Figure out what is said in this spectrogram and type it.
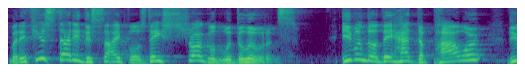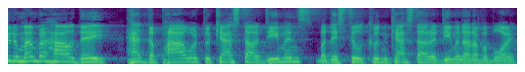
But if you study disciples, they struggled with deliverance. Even though they had the power, do you remember how they had the power to cast out demons, but they still couldn't cast out a demon out of a boy?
